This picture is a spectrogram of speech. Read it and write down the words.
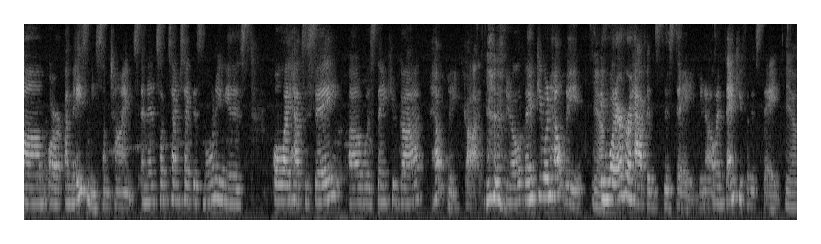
um, are amaze me sometimes. And then sometimes, like this morning, is all I had to say uh, was "Thank you, God. Help me, God. You know, thank you and help me yeah. in whatever happens this day. You know, and thank you for this day. Yeah.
